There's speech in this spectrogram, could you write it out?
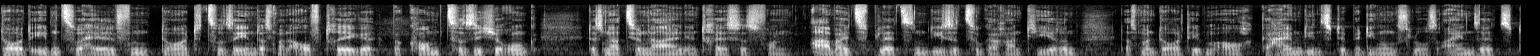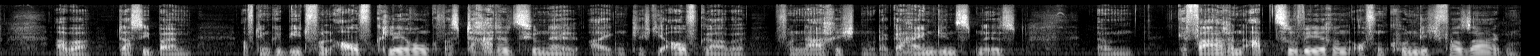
dort eben zu helfen, dort zu sehen, dass man Aufträge bekommt zur Sicherung des nationalen Interesses von Arbeitsplätzen, diese zu garantieren, dass man dort eben auch Geheimdienste bedingungslos einsetzt, aber dass sie beim auf dem Gebiet von Aufklärung, was traditionell eigentlich die Aufgabe von Nachrichten oder Geheimdiensten ist, ähm, Gefahren abzuwehren, offenkundig versagen,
